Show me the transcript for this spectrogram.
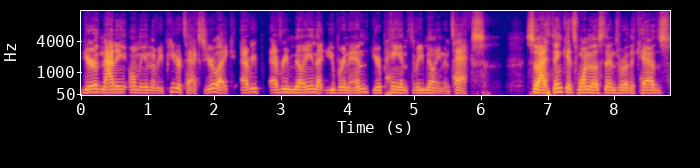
you're not only in the repeater tax, you're like every every million that you bring in, you're paying three million in tax. So I think it's one of those things where the Cavs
